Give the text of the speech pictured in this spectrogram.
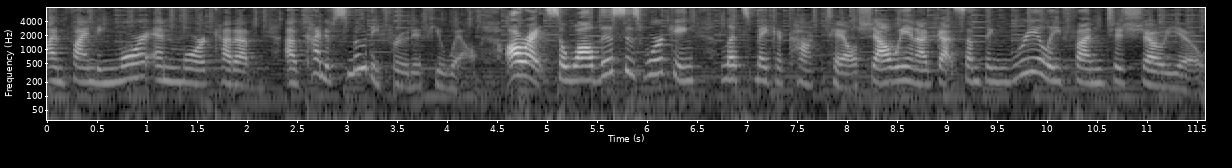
I'm finding more and more cut up uh, kind of smoothie fruit, if you will. All right, so while this is working, let's make a cocktail, shall we? And I've got something really fun to show you.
